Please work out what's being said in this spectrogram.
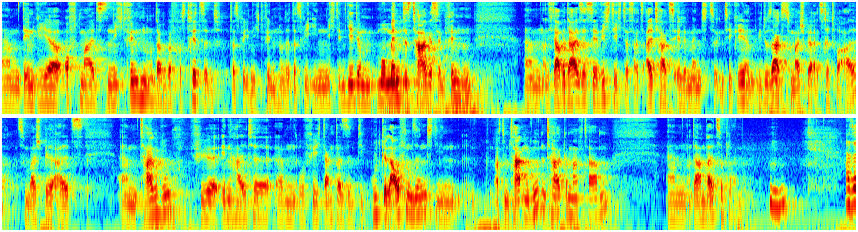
ähm, den wir oftmals nicht finden und darüber frustriert sind, dass wir ihn nicht finden oder dass wir ihn nicht in jedem Moment des Tages empfinden. Ähm, und ich glaube, da ist es sehr wichtig, das als Alltagselement zu integrieren. Wie du sagst, zum Beispiel als Ritual, zum Beispiel als ähm, Tagebuch für Inhalte, ähm, wofür ich dankbar bin, die gut gelaufen sind, die aus dem Tag einen guten Tag gemacht haben ähm, und da am Ball zu bleiben. Mhm. Also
